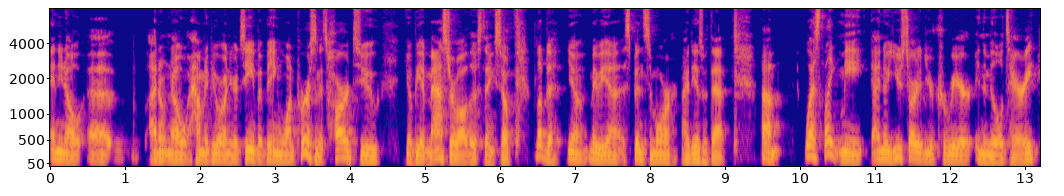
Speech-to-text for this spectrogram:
and you know, uh, I don't know how many people are on your team, but being one person, it's hard to you know be a master of all those things. So I'd love to you know maybe uh, spin some more ideas with that. Um, Wes, like me, I know you started your career in the military.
